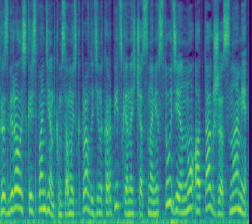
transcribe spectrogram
разбиралась корреспондент «Комсомольской правды» Дина Карпицкая. Она сейчас с нами в студии. Ну, а также с нами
